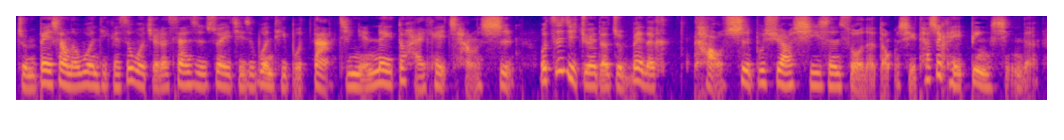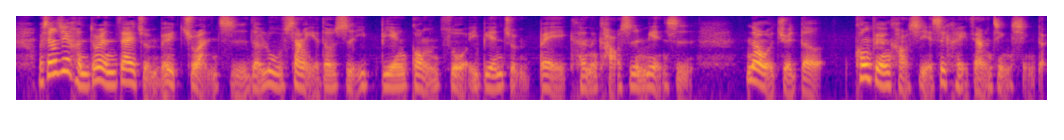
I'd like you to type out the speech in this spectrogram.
准备上的问题，可是我觉得三十岁其实问题不大，几年内都还可以尝试。我自己觉得准备的考试不需要牺牲所有的东西，它是可以并行的。我相信很多人在准备转职的路上，也都是一边工作一边准备可能考试面试。那我觉得空服员考试也是可以这样进行的。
